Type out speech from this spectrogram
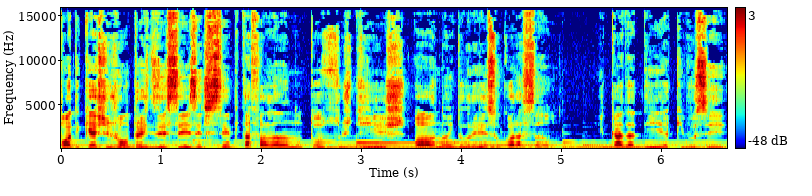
podcast João 3,16, ele sempre está falando todos os dias, ó, não endureça o coração. E cada dia que você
